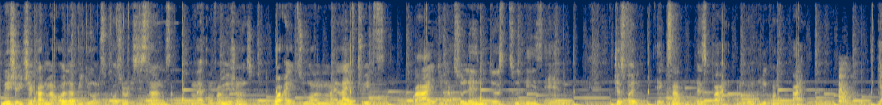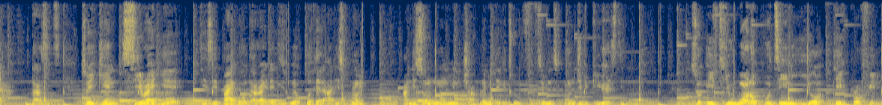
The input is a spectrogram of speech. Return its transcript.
make sure you check out my other video on support and resistance my confirmations what i do on my live trades why i do that. So let me just do this and just for example let's buy. I'm going to click on buy. Yeah that's it. So you can see right here there's a buy order right there. We're quoted at this point and this is on one minute chart. Let me take it to 15 minutes on gbp usd so if you want to put in your take profit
